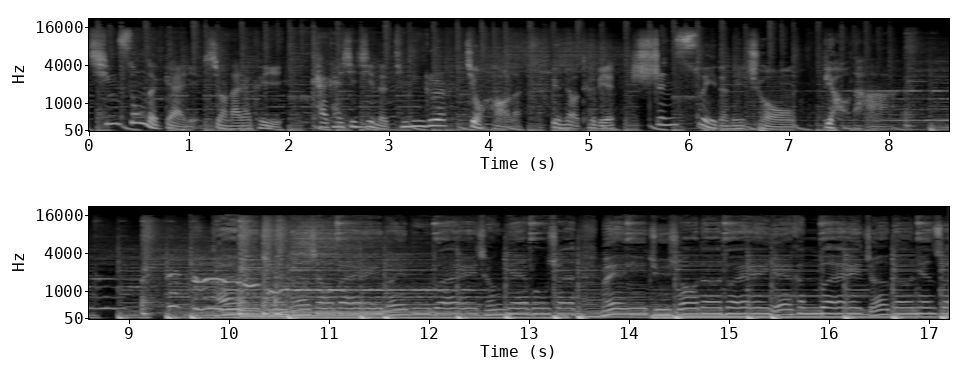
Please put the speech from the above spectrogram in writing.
轻松的概念，希望大家可以开开心心的听听歌就好了，并没有特别深邃的那种表达。对？成也不睡，每一句说的对也很对。这个年岁，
